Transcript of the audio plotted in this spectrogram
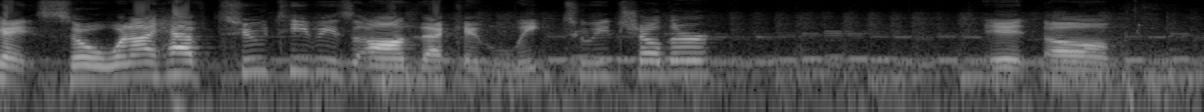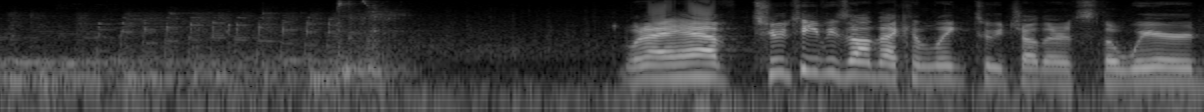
Okay, so when I have two TVs on that can link to each other, it, um... When I have two TVs on that can link to each other, it's the weird,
